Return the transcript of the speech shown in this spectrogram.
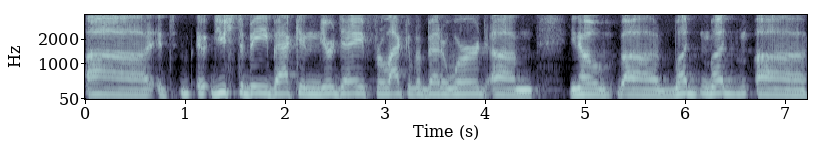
Uh, it, it used to be back in your day, for lack of a better word, um, you know, uh, mud mud uh,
